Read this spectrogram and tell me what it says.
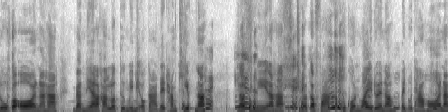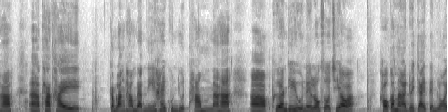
ลูกก็อ้อนนะคะ แบบนี้แหละค่ะรถถึงไม่มีโอกาสได้ทำคลิปเนาะแล้วตรงนี้นะคะรถก็ฝากกับทุกคนไว้ด้วยเนาะเป็นอุทาหรณ์นะคะอ่าถ้าใครกำลังทำแบบนี้ให้คุณหยุดทำนะคะอ่าเพื่อนที่อยู่ในโลกโซเชียลอะเขาก็มาด้วยใจเต็มร้อย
